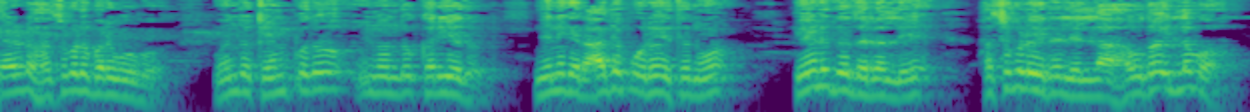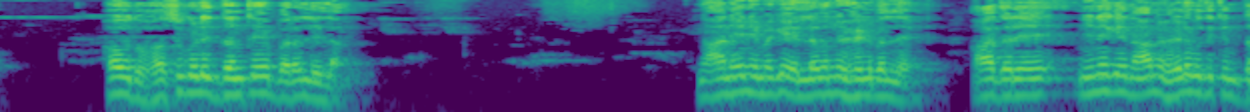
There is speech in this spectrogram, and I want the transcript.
ಎರಡು ಹಸುಗಳು ಬರುವವು. ಒಂದು ಕೆಂಪುದು, ಇನ್ನೊಂದು ಕರಿಯದು. ನಿನಗೆ ರಾಜಪುರೋಹಿತನು ಹೇಳುವುದರಲ್ಲಿ ಹಸುಗಳು ಇರಲಿಲ್ಲ. ಹೌದೋ ಇಲ್ಲವೋ? ಹೌದು, ಹಸುಗಳಿದ್ದಂತೆ ಬರಲಿಲ್ಲ. ನಾನೇ ನಿಮಗೆ ಎಲ್ಲವನ್ನೂ ಹೇಳಬಲ್ಲೆ. ಆದರೆ ನಿನಗೆ ನಾನು ಹೇಳುವುದಕ್ಕಿಂತ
